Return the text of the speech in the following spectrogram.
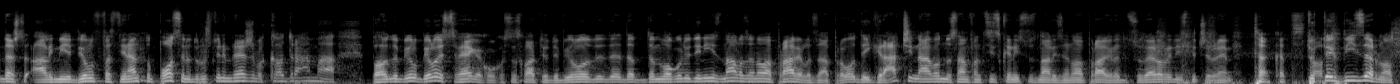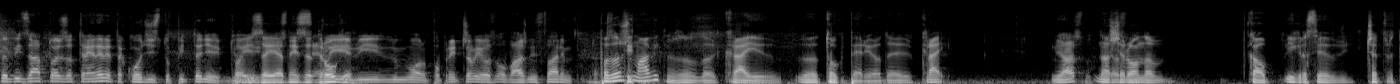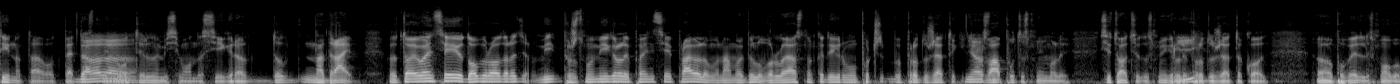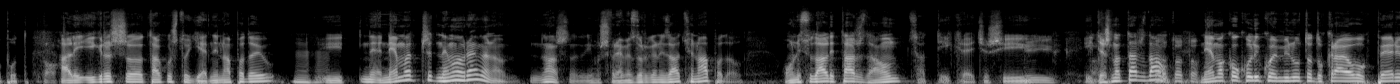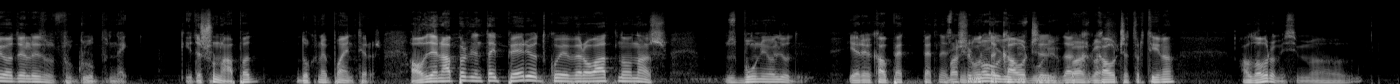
Znaš, ali mi je bilo fascinantno posle na društvenim mrežama, kao drama. Pa onda je bilo, bilo je svega, koliko sam shvatio, da je bilo da, da, da mnogo ljudi nije znalo za nova pravila zapravo, da igrači, navodno, San Francisco nisu znali za nova pravila, da su verovali da ističe vreme. Da, To, katastrofa. to je bizarno, to je bizarno, to je za trenere takođe isto pitanje. To je i za jedne i za druge. I, i ono, popričali o, o važnim stvarima. Pa zašto naviknu znaš, da kraj uh, tog perioda je kraj. Jasno. Znaš, jer jasno. onda kao igra se četvrtina ta od 15 Da, da, da, da. minuta ili mislim onda se igra do, na drive. To je u NCAA-u dobro odrađeno. Mi, pošto smo mi igrali po NCAA pravilama, nama je bilo vrlo jasno kada igramo produžetak. Jasno. Dva puta smo imali situaciju da smo igrali I? produžetak od. Uh, pobedili smo oba puta. To. Ali igraš uh, tako što jedni napadaju mm Mhm. -hmm. i ne, nema, nema vremena. Znaš, imaš vreme za organizaciju napada. ali Oni su dali touchdown, sad ti krećeš i, I- ideš na touchdown. To, to, to. Nema kao koliko je minuta do kraja ovog perioda ili glup, ne. Ideš u napad dok ne poentiraš. A ovde je napravljen taj period koji je verovatno, naš, zbunio ljudi. Jer je kao pet, 15 Baš minuta kao, če, zbunio, da, baš, baš. kao četvrtina. Ali dobro, mislim,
